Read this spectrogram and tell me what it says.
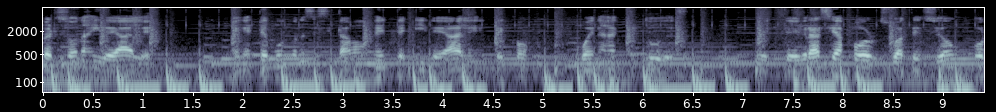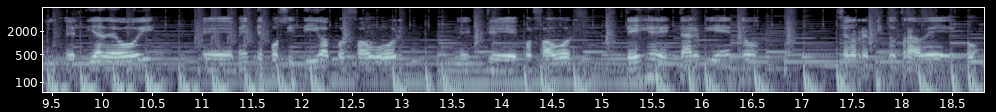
personas ideales. En este mundo necesitamos gente ideal, gente con buenas actitudes. Este, gracias por su atención por el día de hoy. Eh, mente positiva, por favor. Este, por favor, deje de estar viendo, se lo repito otra vez, con,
